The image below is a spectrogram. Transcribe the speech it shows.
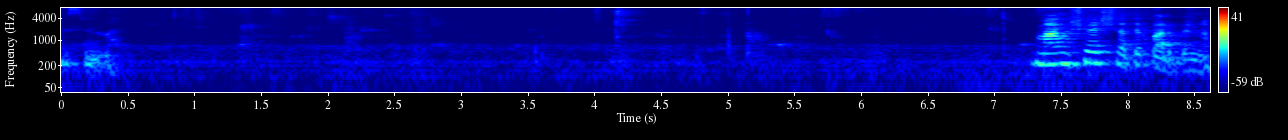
বিসমিল্লাহ। মাংসের সাথে পারবে না।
